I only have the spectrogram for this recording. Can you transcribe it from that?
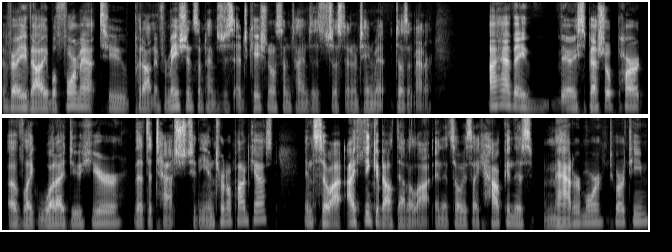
a very valuable format to put out information. Sometimes it's just educational sometimes it's just entertainment. It doesn't matter. I have a very special part of like what i do here that's attached to the internal podcast. And so I, I think about that a lot. And it's always like how can this matter more to our team?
